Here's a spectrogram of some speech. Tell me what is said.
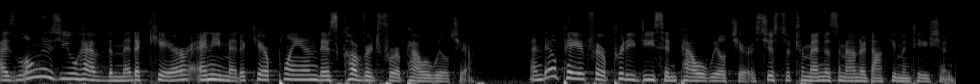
As long as you have the Medicare, any Medicare plan, there's coverage for a power wheelchair. And they'll pay for a pretty decent power wheelchair. It's just a tremendous amount of documentation.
